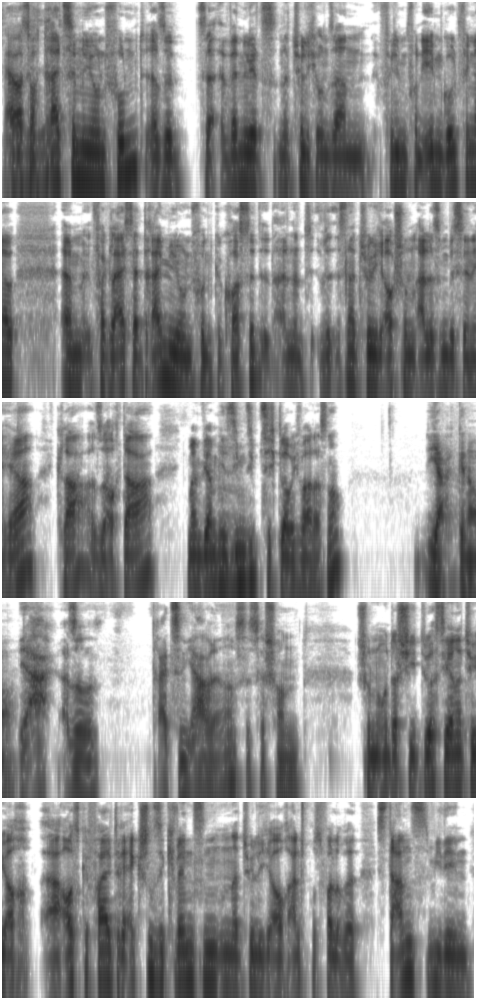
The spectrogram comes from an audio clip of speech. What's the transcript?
Ja, aber es ist auch 13 Millionen Pfund. Also, wenn du jetzt natürlich unseren Film von eben Goldfinger ähm, vergleichst, der 3 Millionen Pfund gekostet, ist natürlich auch schon alles ein bisschen her, klar. Also auch da, ich meine, wir haben hier 77, mhm. glaube ich, war das, ne? Ja, genau. Ja, also 13 Jahre, ne? das ist ja schon schon ein Unterschied. Du hast ja natürlich auch äh, ausgefeiltere Actionsequenzen und natürlich auch anspruchsvollere Stunts, wie den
